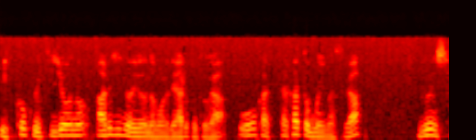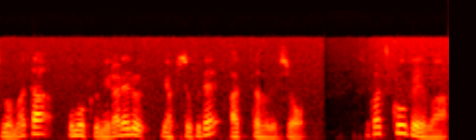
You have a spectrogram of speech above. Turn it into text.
一国一城の主のようなものであることが多かったかと思いますが、軍師もまた重く見られる役職であったのでしょう。諸葛孔明は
